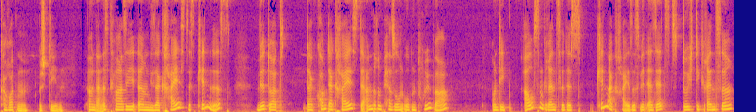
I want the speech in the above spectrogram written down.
Karotten bestehen. Und dann ist quasi ähm, dieser Kreis des Kindes, wird dort, da kommt der Kreis der anderen Person oben drüber und die Außengrenze des Kinderkreises wird ersetzt durch die Grenze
